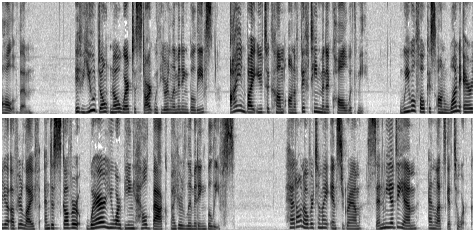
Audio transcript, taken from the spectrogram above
all of them. If you don't know where to start with your limiting beliefs, I invite you to come on a 15 minute call with me we will focus on one area of your life and discover where you are being held back by your limiting beliefs. Head on over to my Instagram, send me a DM, and let's get to work.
